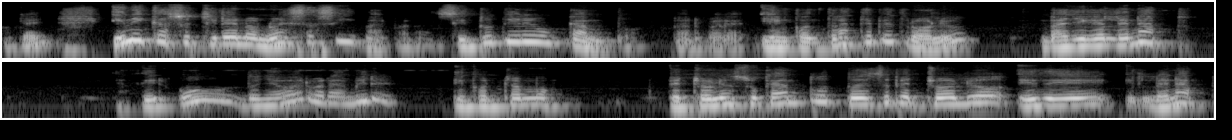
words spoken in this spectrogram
¿Okay? En el caso chileno no es así, Bárbara. Si tú tienes un campo, Bárbara, y encontraste petróleo, va a llegar el ENAP. Es decir, oh, doña Bárbara, mire, encontramos petróleo en su campo, todo ese petróleo es de la ENAP,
